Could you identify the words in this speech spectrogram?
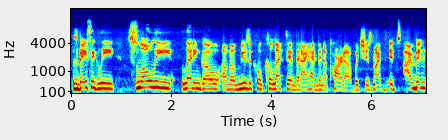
was basically slowly letting go of a musical collective that I had been a part of, which is my, it's, I've been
